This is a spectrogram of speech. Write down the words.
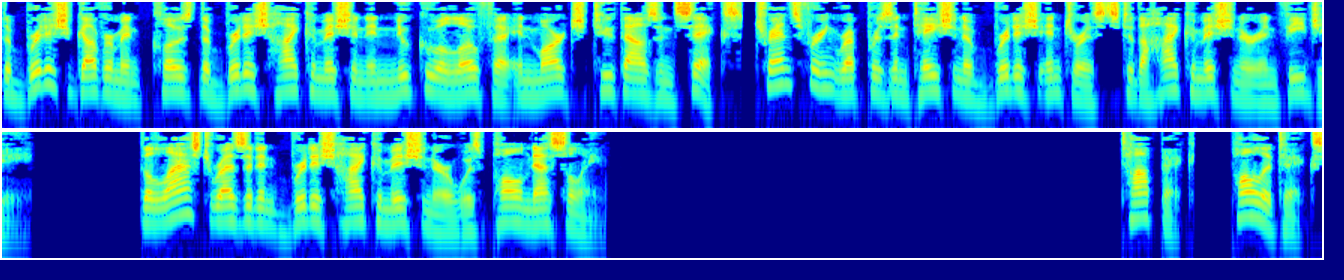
the British government closed the British High Commission in Nuku'alofa in March 2006, transferring representation of British interests to the High Commissioner in Fiji. The last resident British High Commissioner was Paul Nessling. Politics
